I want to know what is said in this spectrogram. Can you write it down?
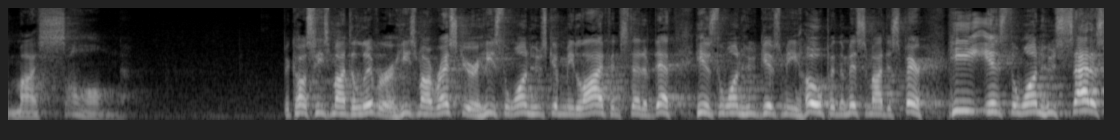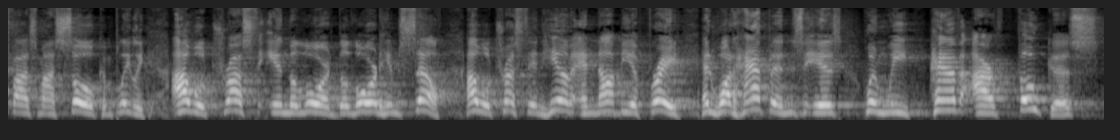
my song. Because he's my deliverer, he's my rescuer, he's the one who's given me life instead of death. He is the one who gives me hope in the midst of my despair. He is the one who satisfies my soul completely. I will trust in the Lord, the Lord himself. I will trust in him and not be afraid. And what happens is when we have our focus,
